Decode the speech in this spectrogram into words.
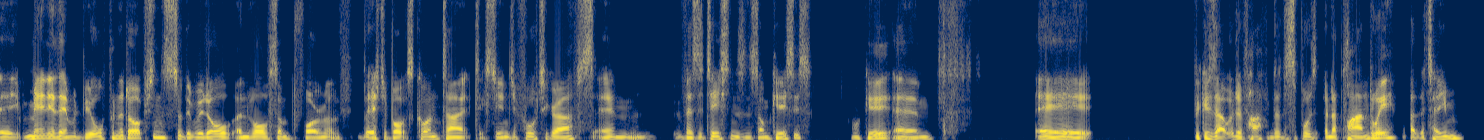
Uh, many of them would be open adoptions, so they would all involve some form of letterbox contact, exchange of photographs, um, mm visitations in some cases. Okay. Um, uh, because that would have happened, I suppose, in a planned way at the time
